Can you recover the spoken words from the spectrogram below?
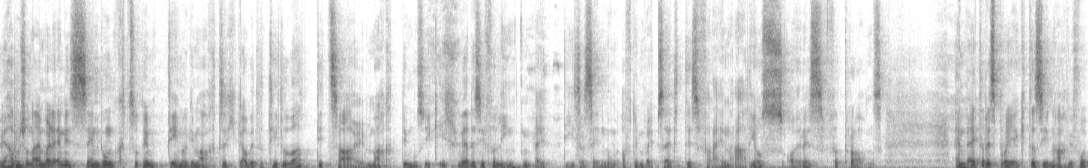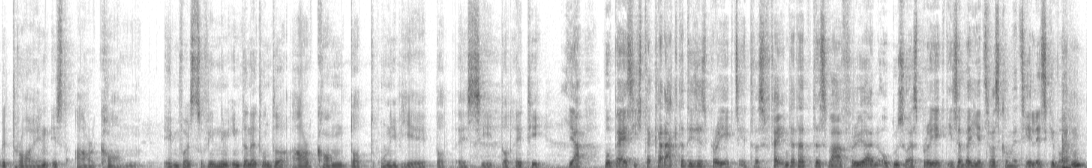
Wir haben schon einmal eine Sendung zu dem Thema gemacht. Ich glaube, der Titel war Die Zahl macht die Musik. Ich werde sie verlinken bei dieser Sendung auf dem Website des Freien Radios eures Vertrauens. Ein weiteres Projekt, das Sie nach wie vor betreuen, ist RCOM. Ebenfalls zu finden im Internet unter rcom.univier.si.at. Ja, wobei sich der Charakter dieses Projekts etwas verändert hat. Das war früher ein Open Source Projekt, ist aber jetzt was Kommerzielles geworden.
